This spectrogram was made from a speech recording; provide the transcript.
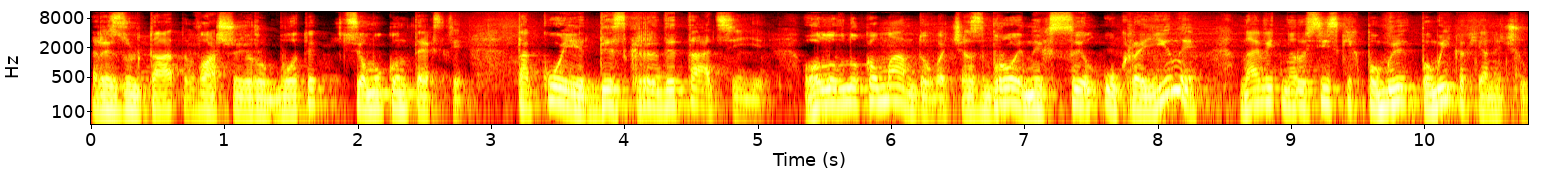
результат вашої роботи в цьому контексті. Такої дискредитації головнокомандувача Збройних сил України навіть на російських поми- помийках я не чув.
